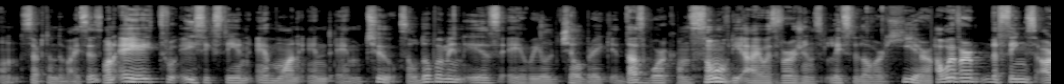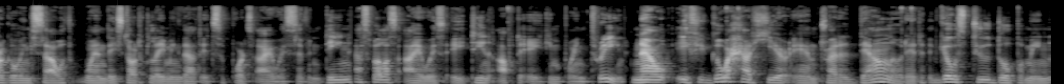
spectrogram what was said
on certain devices, on A8 through A16, M1 and M2. So dopamine is a real jailbreak. It does work on some of the iOS versions listed over here. However, the things are going south when they start claiming that it supports iOS 17 as well as iOS 18 up to 18.3. Now, if you go ahead here and try to download it, it goes to Dopamine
